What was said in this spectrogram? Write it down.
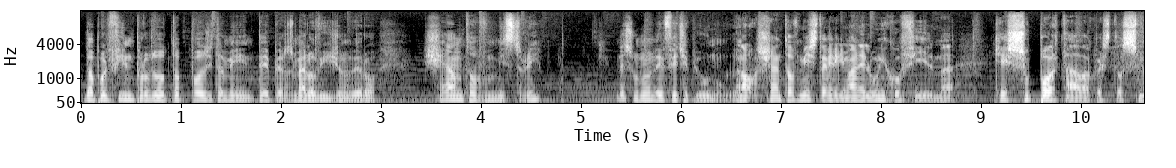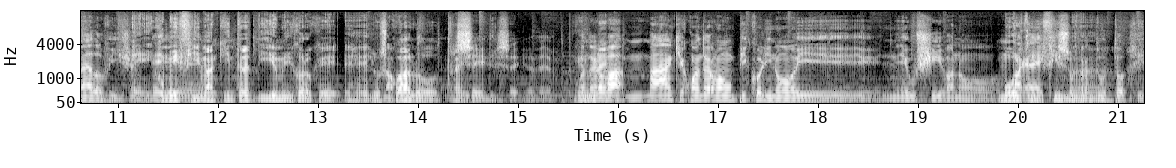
Dopo il film prodotto appositamente per Smell-O-Vision, ovvero Chant of Mystery, nessuno ne fece più nulla. No, Shant of Mystery rimane l'unico film che supportava questo smell of vision. Beh, come E- i film anche in 3D, io mi ricordo che eh, lo No, squalo quando- 3D. Sì, sì, è vero. Non è- erava- Ma anche quando eravamo piccoli noi ne uscivano Molti parecchi, film, soprattutto sì,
